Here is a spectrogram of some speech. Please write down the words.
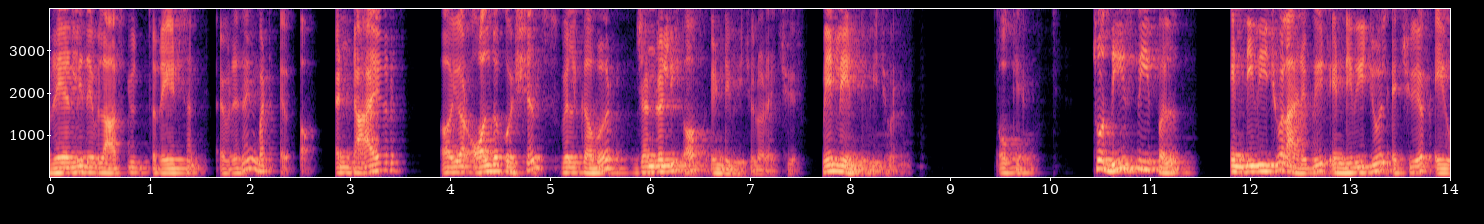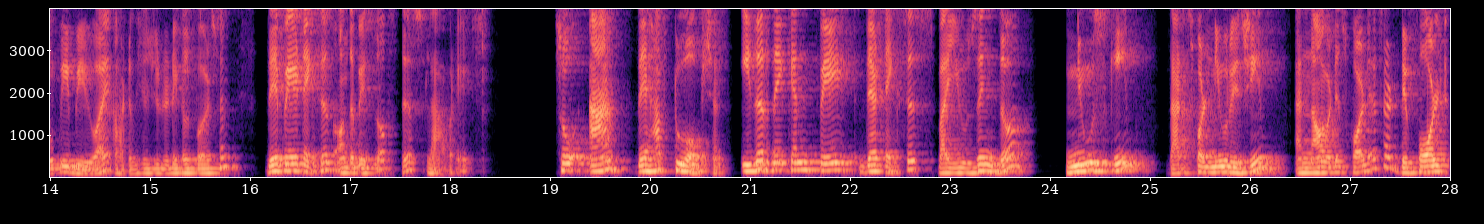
Rarely they will ask you the rates and everything, but uh, entire uh, your all the questions will cover generally of individual or HUF, mainly individual. Okay. So these people, individual, I repeat, individual, HUF, AOP, BOI, artificial juridical person, they pay taxes on the basis of their slab rates. So, and they have two options. Either they can pay their taxes by using the new scheme that is called new regime. And now it is called as a default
